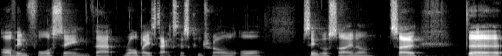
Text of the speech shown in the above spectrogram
of enforcing that role based access control or single sign on. So the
